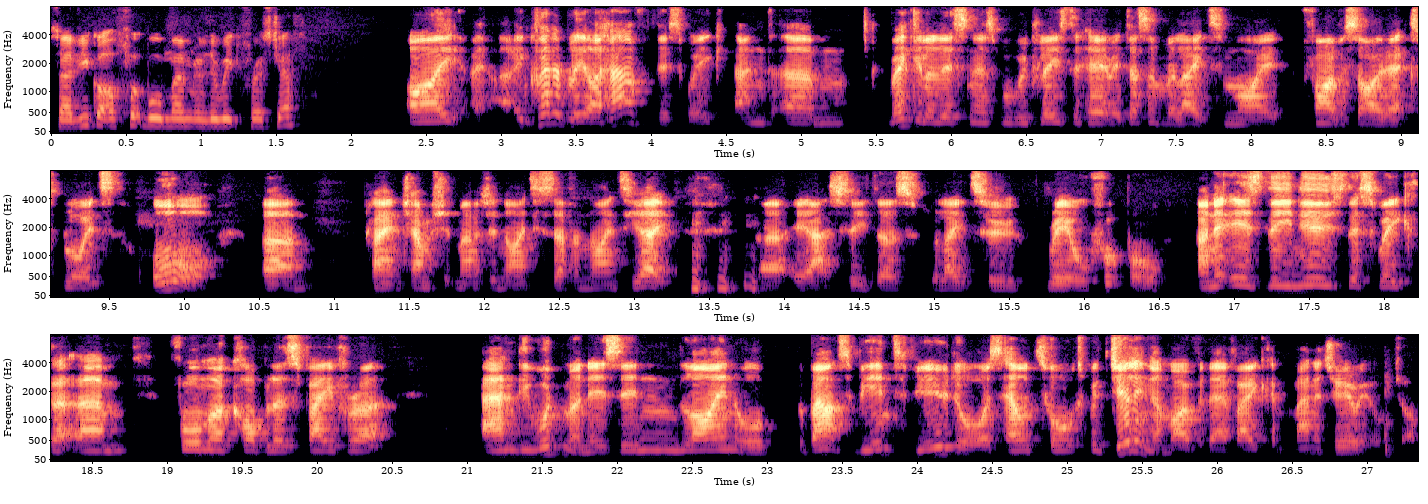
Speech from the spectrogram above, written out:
So have you got a football moment of the week for us, Jeff? I I- incredibly I have this week, and um, regular listeners will be pleased to hear it doesn't relate to my five-a-side exploits or um, playing Championship Manager 97-98. uh, it actually does relate to real football, and it is the news this week that um, former Cobblers favourite Andy Woodman is in line or about to be interviewed or has held talks with Gillingham over their vacant managerial job.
